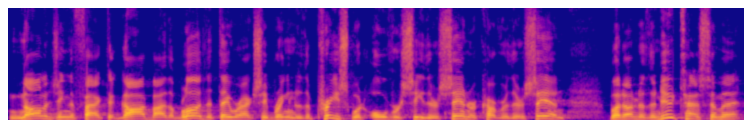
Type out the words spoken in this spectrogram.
Acknowledging the fact that God, by the blood that they were actually bringing to the priest, would oversee their sin or cover their sin. But under the New Testament,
